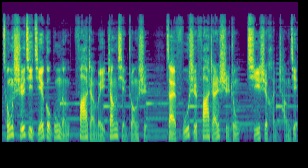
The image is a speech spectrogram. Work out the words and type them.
从实际结构功能发展为彰显装饰，在服饰发展史中其实很常见。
